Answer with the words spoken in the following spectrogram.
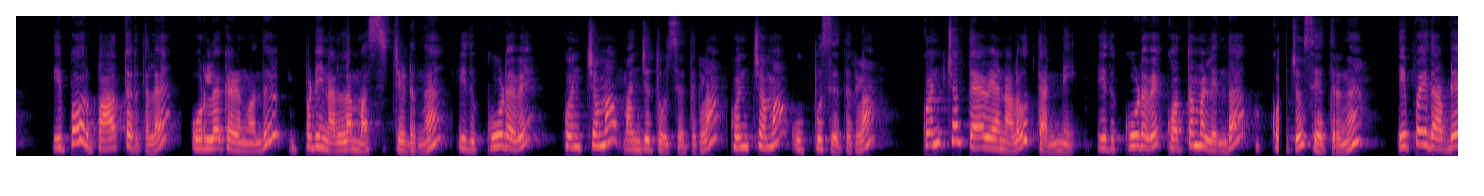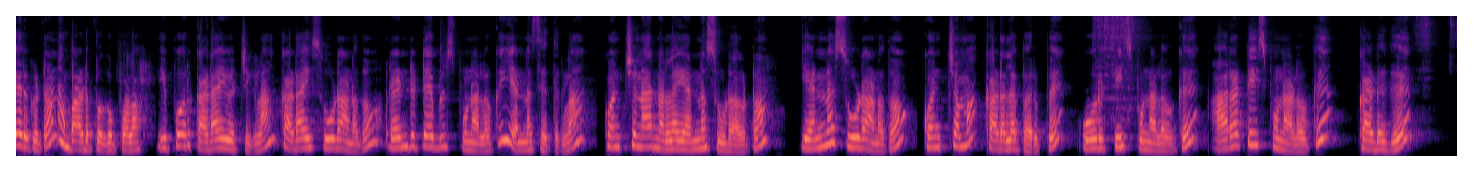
இப்போ ஒரு பாத்திரத்தில் உருளைக்கிழங்கு வந்து இப்படி நல்லா மசிச்சிடுங்க. இது கூடவே கொஞ்சமாக மஞ்சத்தூள் சேர்த்துக்கலாம். கொஞ்சமாக உப்பு சேர்த்துக்கலாம். கொஞ்சம் தேவையான அளவு தண்ணி. இது கூடவே கொத்தமல்லி இருந்தால் கொஞ்சம் சேர்த்துருங்க. இப்போ இது அப்படியே இருக்கட்டும் நம்ம அடுப்புக்கு போகலாம் இப்போ ஒரு கடாய் வச்சுக்கலாம். கடாய் சூடானதும் ரெண்டு டேபிள் ஸ்பூன் அளவுக்கு எண்ணெய் சேர்த்துக்கலாம். கொஞ்ச நேரம் நல்லா எண்ணெய் சூடாகட்டும். எண்ணெய் சூடானதும் கொஞ்சமாக கடலை பருப்பு ஒரு டீஸ்பூன் அளவுக்கு அரை டீஸ்பூன் அளவுக்கு கடுகு.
